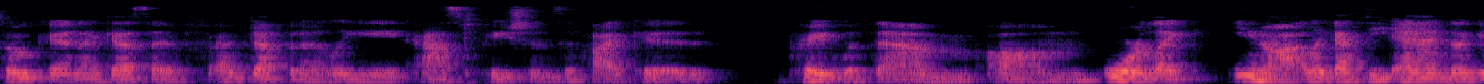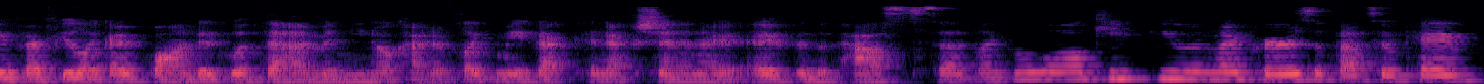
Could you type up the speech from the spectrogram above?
token, I guess I've, I've definitely asked patients if I could pray with them, um, or like, you know, like at the end, like if I feel like I've bonded with them and, you know, kind of like made that connection, I, I've in the past said like, oh, well, I'll keep you in my prayers if that's okay.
